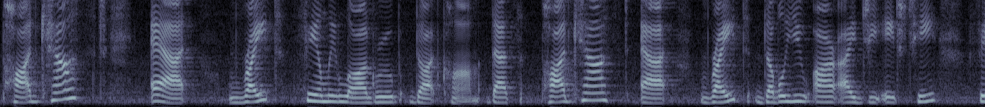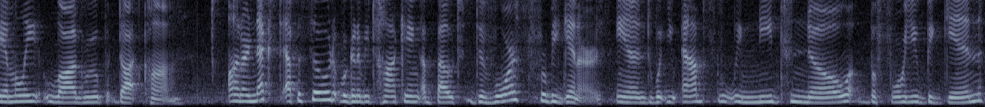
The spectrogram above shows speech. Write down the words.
podcast at wrightfamilylawgroup.com. That's podcast at right, W R I G H T, familylawgroup.com. On our next episode, we're going to be talking about divorce for beginners and what you absolutely need to know before you begin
